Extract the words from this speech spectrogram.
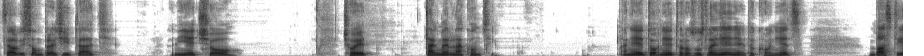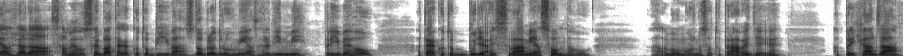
Chcel by som prečítať niečo, čo je takmer na konci. A nie je to, nie je to rozuzlenie, nie je to koniec. Bastian hľadá samého seba, tak ako to býva s dobrodruhmi a s hrdinmi príbehov a tak ako to bude aj s vámi a so mnou, alebo možno sa to práve deje. A prichádza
